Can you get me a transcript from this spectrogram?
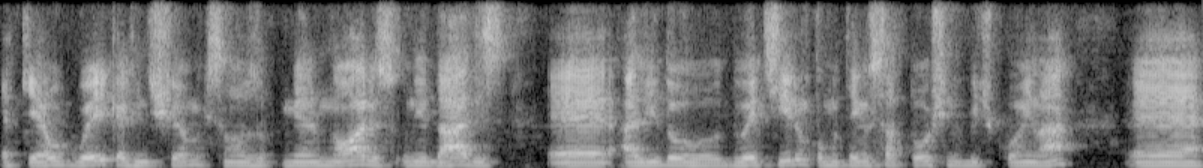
É, que é o GUI que a gente chama, que são as menores unidades é, ali do, do Ethereum, como tem o Satoshi no Bitcoin lá. É,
